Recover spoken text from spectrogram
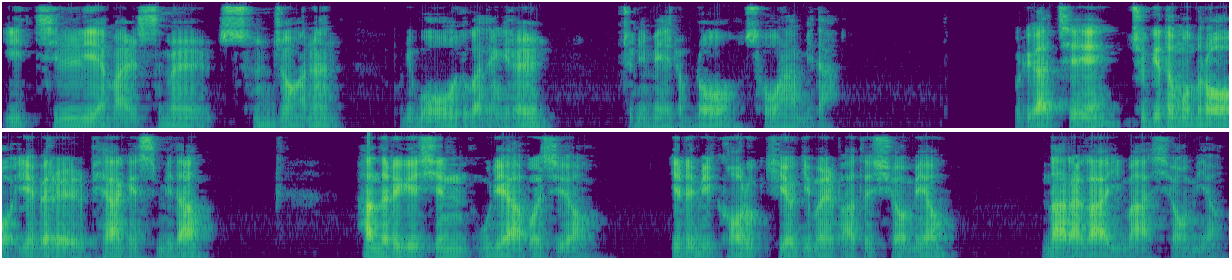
이 진리의 말씀을 순종하는 우리 모두가 되기를 주님의 이름으로 소원합니다. 우리 같이 주기도문으로 예배를 폐하겠습니다. 하늘에 계신 우리 아버지여 이름이 거룩히 여김을 받으시오며 나라가 임하시오며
